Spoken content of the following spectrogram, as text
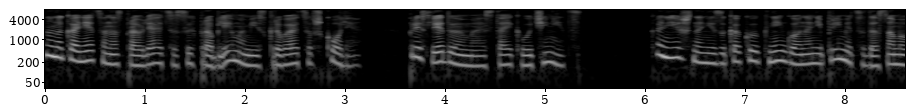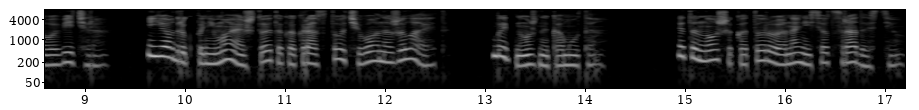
Но, наконец, она справляется с их проблемами и скрывается в школе, преследуемая стайка учениц. Конечно, ни за какую книгу она не примется до самого вечера. И я вдруг понимаю, что это как раз то, чего она желает — быть нужной кому-то. Это ноша, которую она несет с радостью.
